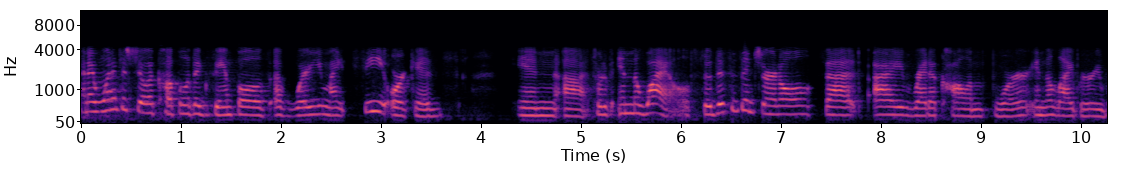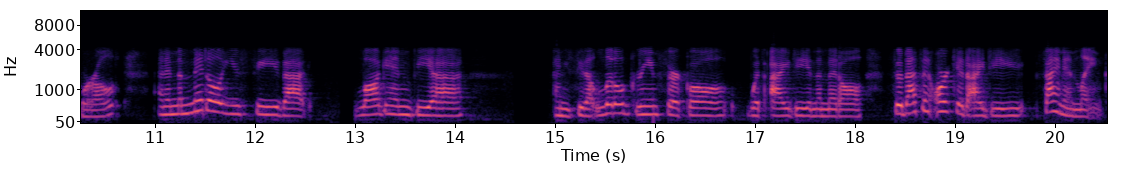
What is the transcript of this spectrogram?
And I wanted to show a couple of examples of where you might see ORCIDs in uh, sort of in the wild. So this is a journal that I read a column for in the library world. And in the middle, you see that login via, and you see that little green circle with ID in the middle. So that's an ORCID ID sign-in link.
